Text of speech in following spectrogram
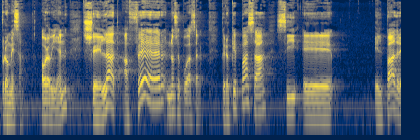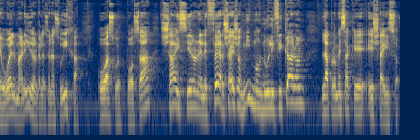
promesa. Ahora bien, Shelat Afer no se puede hacer. Pero ¿qué pasa si eh, el padre o el marido en relación a su hija o a su esposa ya hicieron el Efer, ya ellos mismos nulificaron la promesa que ella hizo?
